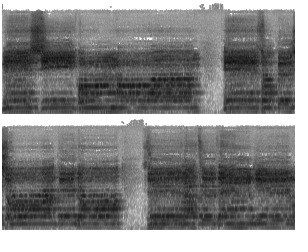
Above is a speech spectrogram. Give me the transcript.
滅死根も案、閉塞小悪道、通達全十門、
